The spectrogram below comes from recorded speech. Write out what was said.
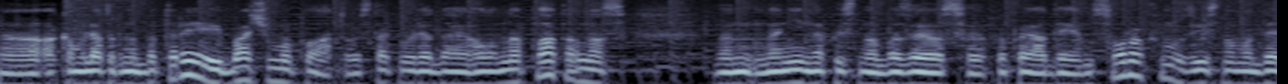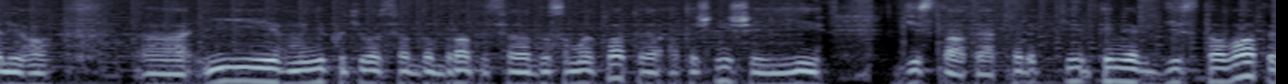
е, акумуляторну батарею і бачимо плату. Ось так виглядає головна плата у нас. На, ній написано Bazeos PPA DM40, ну, звісно, модель його. І мені хотілося добратися до самої плати, а точніше її дістати. А перед тим як діставати,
